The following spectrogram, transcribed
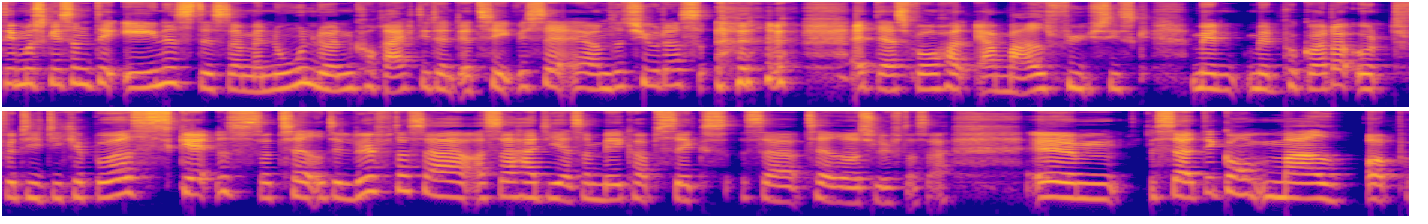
det er måske sådan det eneste, som er nogenlunde korrekt i den der tv-serie om The Tudors, at deres forhold er meget fysisk, men, men på godt og ondt, fordi de kan både skændes, så taget det løfter sig, og så har de altså make-up sex, så taget også løfter sig. Øhm, så det går meget op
